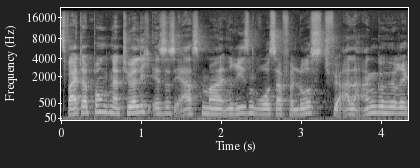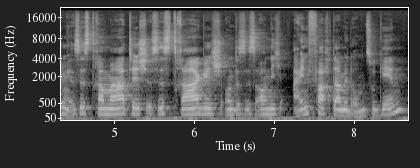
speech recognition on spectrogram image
Zweiter Punkt, natürlich ist es erstmal ein riesengroßer Verlust für alle Angehörigen. Es ist dramatisch, es ist tragisch und es ist auch nicht einfach damit umzugehen.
